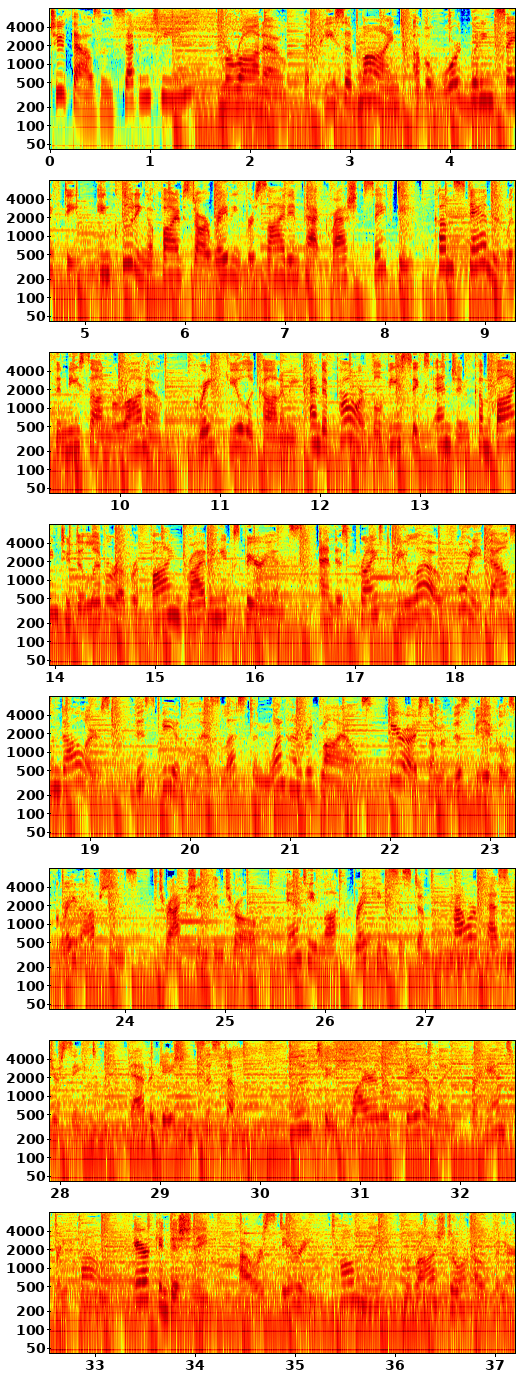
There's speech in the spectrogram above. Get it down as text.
2017 Murano. The peace of mind of award-winning safety, including a five-star rating for side impact crash safety, comes standard with the Nissan Murano. Great fuel economy and a powerful V6 engine combine to deliver a refined driving experience and is priced below $40,000. This vehicle has less than 100 miles. Here are some of this vehicle's great options. Traction control, anti-lock braking system, power passenger seat, navigation system, Bluetooth wireless data link for hands-free phone, air conditioning, power steering, home link garage door opener,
